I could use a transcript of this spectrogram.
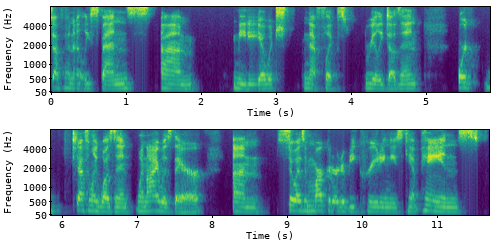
definitely spends um, media, which Netflix really doesn't, or definitely wasn't when I was there. Um, so as a marketer to be creating these campaigns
